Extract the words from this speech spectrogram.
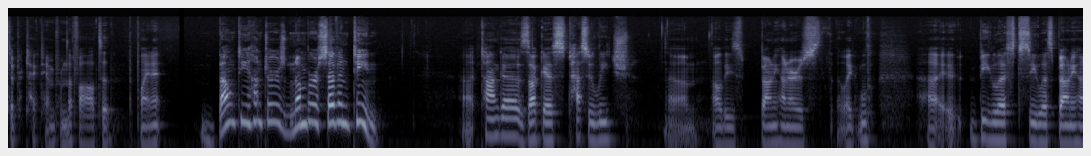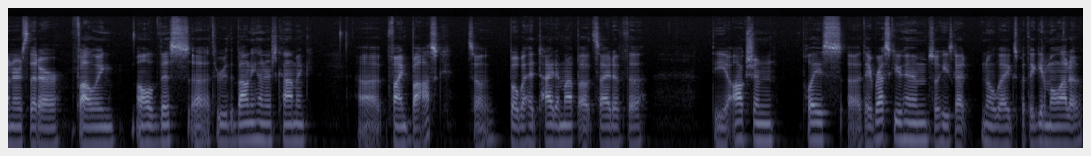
to protect him from the fall to the planet. Bounty Hunters number 17. Uh, Tonga, Zuckuss, Tasu Leech, um, all these bounty hunters, like uh, B list, C list bounty hunters that are following all of this uh, through the Bounty Hunters comic. Uh, find Bossk. So Boba had tied him up outside of the the auction place. Uh, they rescue him, so he's got no legs, but they get him a lot of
